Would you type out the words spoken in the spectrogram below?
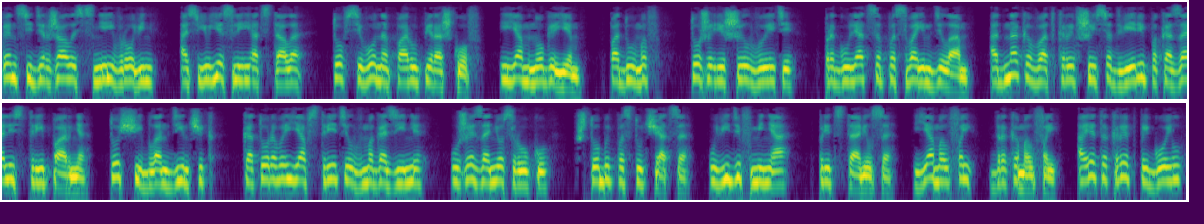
Пенси держалась с ней вровень, а Сью если и отстала, то всего на пару пирожков. И я много ем. Подумав, тоже решил выйти, прогуляться по своим делам. Однако в открывшейся двери показались три парня. Тощий блондинчик, которого я встретил в магазине, уже занес руку, чтобы постучаться. Увидев меня, представился. Я Малфой, Драко Малфой, а это Крэп и Гойл,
